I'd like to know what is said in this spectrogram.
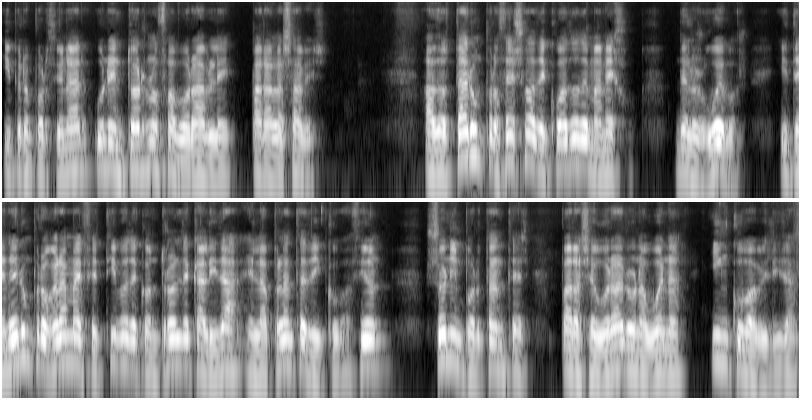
y proporcionar un entorno favorable para las aves. Adoptar un proceso adecuado de manejo de los huevos y tener un programa efectivo de control de calidad en la planta de incubación son importantes para asegurar una buena incubabilidad.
